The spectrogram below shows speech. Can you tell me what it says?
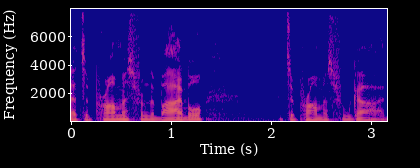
That's a promise from the Bible, it's a promise from God.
